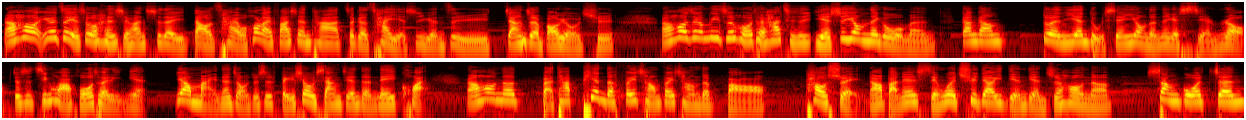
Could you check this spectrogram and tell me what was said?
然后因为这也是我很喜欢吃的一道菜，我后来发现它这个菜也是源自于江浙包邮区。然后这个蜜汁火腿，它其实也是用那个我们刚刚炖腌笃鲜用的那个咸肉，就是金华火腿里面要买那种就是肥瘦相间的那一块，然后呢把它片得非常非常的薄，泡水，然后把那个咸味去掉一点点之后呢，上锅蒸，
